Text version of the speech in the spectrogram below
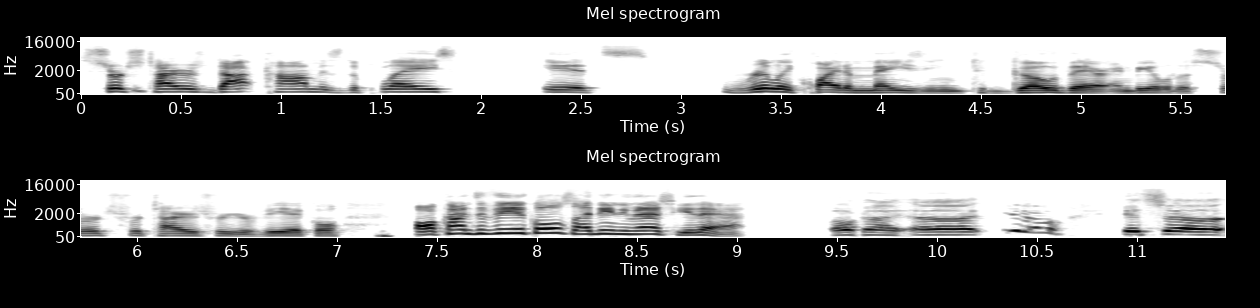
searchtires.com is the place. It's really quite amazing to go there and be able to search for tires for your vehicle. All kinds of vehicles. I didn't even ask you that. Okay. Uh, you know, it's uh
